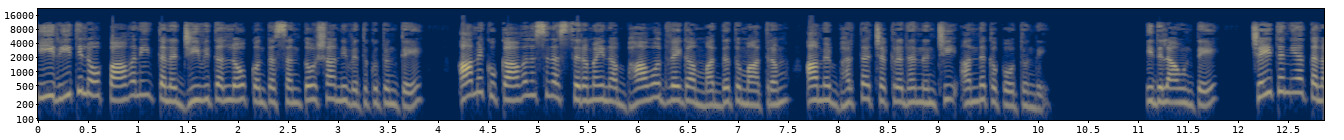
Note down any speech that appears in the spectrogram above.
ఈ రీతిలో పావని తన జీవితంలో కొంత సంతోషాన్ని వెతుకుతుంటే ఆమెకు కావలసిన స్థిరమైన భావోద్వేగ మద్దతు మాత్రం ఆమె భర్త చక్రధర్ నుంచి అందకపోతుంది. ఇదిలా ఉంటే చైతన్య తన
